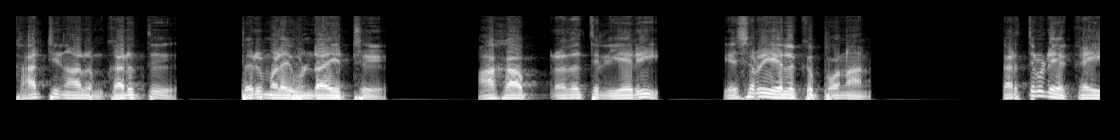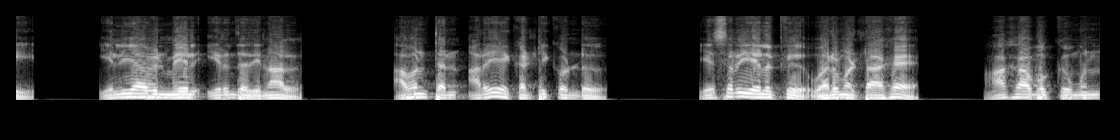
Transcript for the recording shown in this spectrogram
காற்றினாலும் கருத்து பெருமழை உண்டாயிற்று. ஆகாப் ரதத்தில் ஏறி இஸ்ரேலுக்கு போனான். கர்த்தருடைய கை எலியாவின் மேல் இருந்ததினால் அவன் தன் அறையை கட்டிக்கொண்டு இஸ்ரேலுக்கு வருமட்டாக ஆகாபுக்கு முன்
